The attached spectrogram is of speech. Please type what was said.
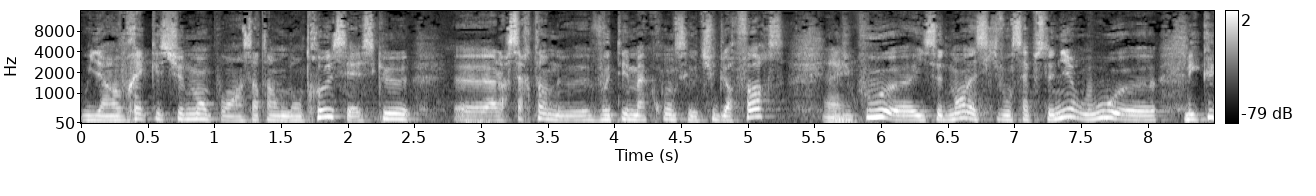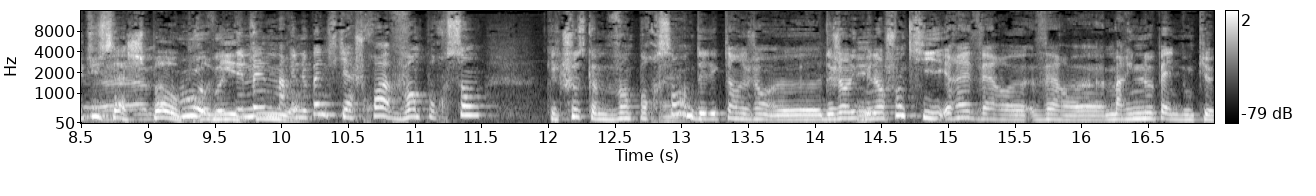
où il y a un vrai questionnement pour un certain nombre d'entre eux. C'est est-ce que, euh, alors certains ne voter Macron, c'est au-dessus de leur force. Ouais. Et du coup, euh, ils se demandent est-ce qu'ils vont s'abstenir ou. euh, Mais que tu saches pas au ou premier voter même. Marine Le Pen, qui a, je crois, 20%. Quelque chose comme 20% d'électeurs de, Jean, euh, de Jean-Luc Mélenchon qui iraient vers, euh, vers euh, Marine Le Pen. Donc euh,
